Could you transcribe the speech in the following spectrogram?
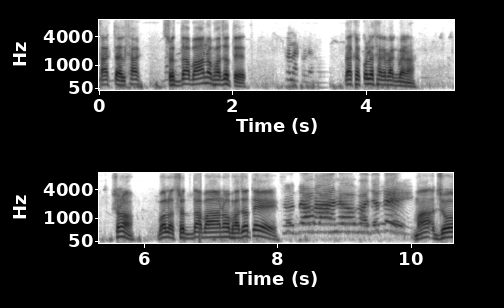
থাক তাহলে থাক। শ্রদ্ধাবান ভজতে? তাকে কোলে। থাক রাখবে না। শোনো বলো শ্রদ্ধাবান ভজতে? মা জো।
